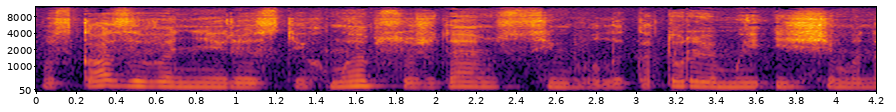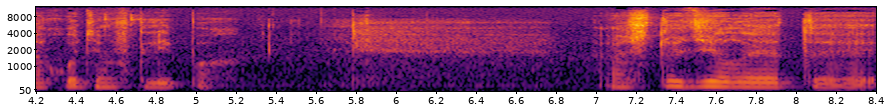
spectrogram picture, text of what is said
высказываний резких. Мы обсуждаем символы, которые мы ищем и находим в клипах. Что делает э,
